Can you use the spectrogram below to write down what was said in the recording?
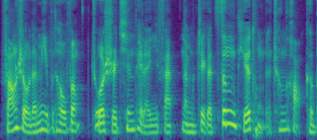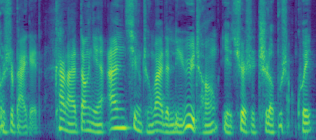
防守的密不透风，着实钦佩了一番。那么这个曾铁桶的称号可不是白给的。看来当年安庆城外的李玉成也确实吃了不少亏。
